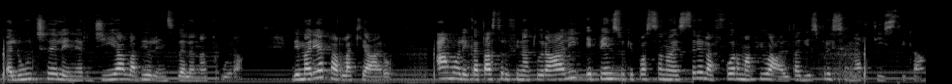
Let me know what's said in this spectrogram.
la luce, l'energia, la violenza della natura. De Maria parla chiaro. Amo le catastrofi naturali e penso che possano essere la forma più alta di espressione artistica.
